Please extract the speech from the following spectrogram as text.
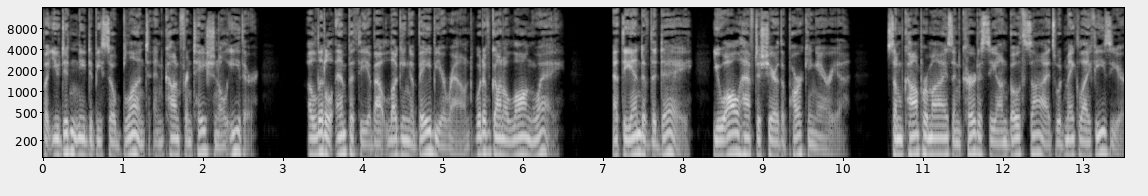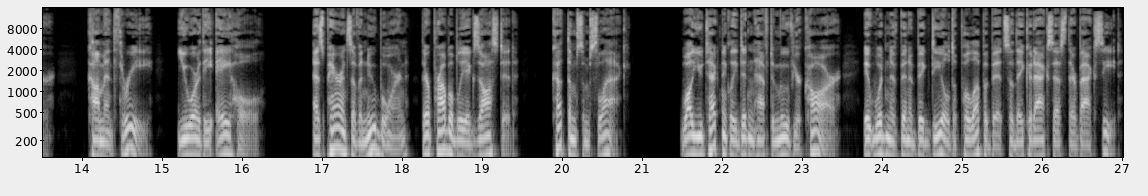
but you didn't need to be so blunt and confrontational either. A little empathy about lugging a baby around would have gone a long way. At the end of the day, you all have to share the parking area. Some compromise and courtesy on both sides would make life easier. Comment 3. You are the a-hole. As parents of a newborn, they're probably exhausted. Cut them some slack. While you technically didn't have to move your car, it wouldn't have been a big deal to pull up a bit so they could access their back seat.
